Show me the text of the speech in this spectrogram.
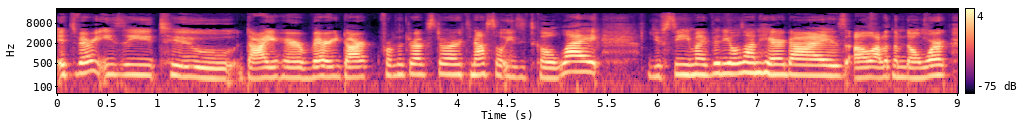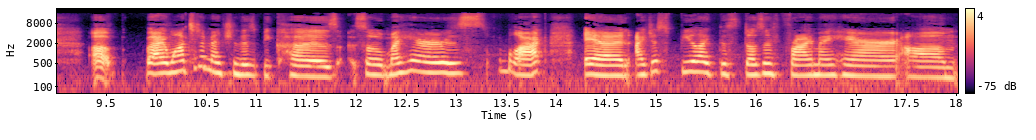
it's very easy to dye your hair very dark from the drugstore. It's not so easy to go light. You've seen my videos on hair dyes. A lot of them don't work. But I wanted to mention this because, so my hair is black and I just feel like this doesn't fry my hair. Um,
